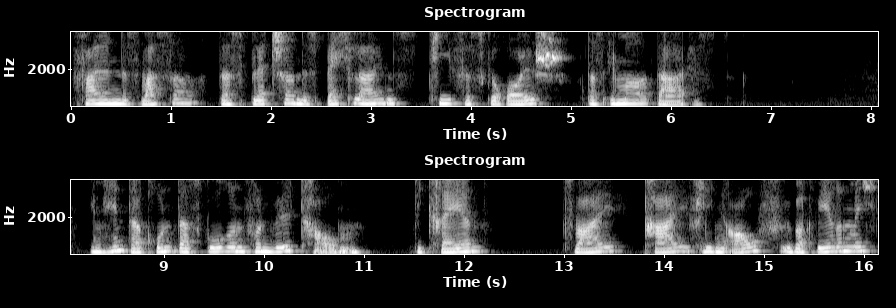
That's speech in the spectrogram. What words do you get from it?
Fallendes Wasser, das Plätschern des Bächleins, tiefes Geräusch, das immer da ist. Im Hintergrund das Gurren von Wildtauben, die Krähen, zwei, drei fliegen auf, überqueren mich,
